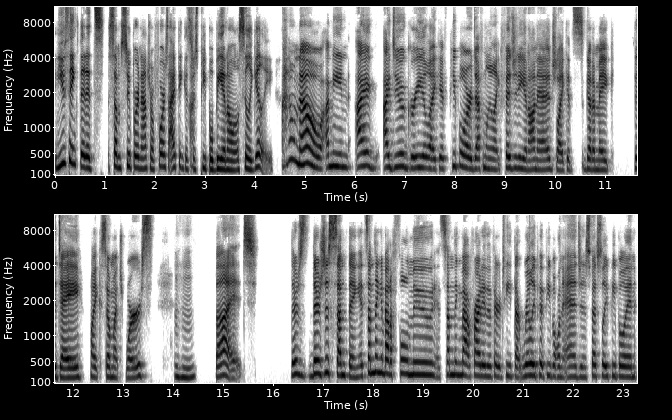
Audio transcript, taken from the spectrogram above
You think that it's some supernatural force. I think it's just people being all silly gilly. I don't know. I mean, I I do agree. Like, if people are definitely like fidgety and on edge, like it's gonna make the day like so much worse. Mm-hmm. But there's there's just something. It's something about a full moon. It's something about Friday the Thirteenth that really put people on edge, and especially people in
